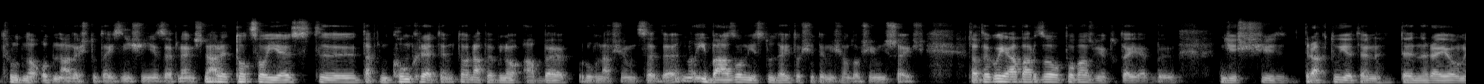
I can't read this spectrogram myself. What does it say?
trudno odnaleźć tutaj zniesienie zewnętrzne, ale to co jest takim konkretem to na pewno AB równa się CD, no i bazą jest tutaj to 78,6. Dlatego ja bardzo poważnie tutaj jakby gdzieś traktuję ten, ten rejon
